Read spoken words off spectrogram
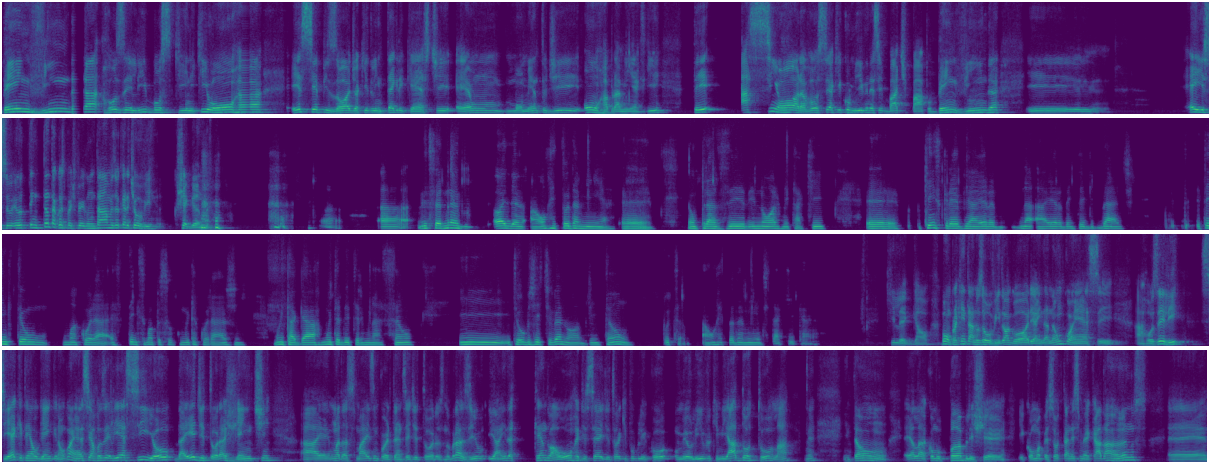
Bem-vinda, Roseli Boschini. Que honra! Esse episódio aqui do IntegriCast é um momento de honra para mim aqui ter a senhora, você aqui comigo nesse bate-papo. Bem-vinda e é isso. Eu tenho tanta coisa para te perguntar, mas eu quero te ouvir chegando. ah, Luiz Fernando, olha, a honra é toda minha. É é um prazer enorme estar aqui. É, quem escreve a era, na, a era da integridade tem que ter um, uma coragem, tem que ser uma pessoa com muita coragem, muita garra, muita determinação e, e teu objetivo é nobre. Então, putz, a honra é toda minha de estar aqui, cara. Que legal. Bom, para quem está nos ouvindo agora e ainda não conhece a Roseli, se é que tem alguém que não conhece, a Roseli é CEO da editora Gente, uma das mais importantes editoras no Brasil, e ainda tendo a honra de ser a editora que publicou o meu livro, que me adotou lá. Né? Então, ela, como publisher e como uma pessoa que está nesse mercado há anos, é,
